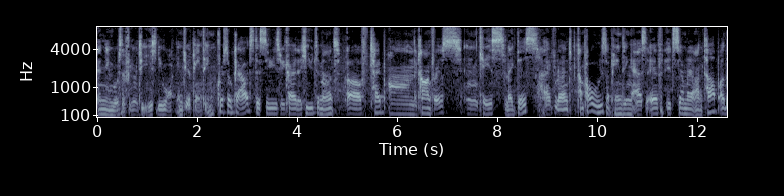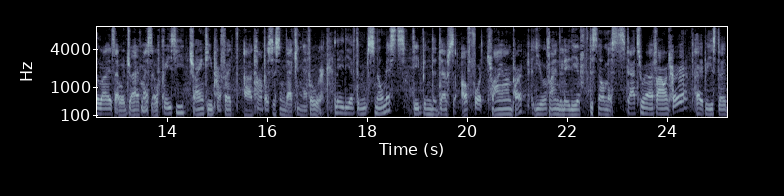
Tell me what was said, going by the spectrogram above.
and enables the viewer to easily walk into a painting. Crystal Clouds, the series required a huge amount of type on the canvas. In case like this, I've learned to compose a painting as if it's somewhere on top, otherwise I would drive myself crazy trying to perfect a composition that can never work. Lady of the Snow Mists, deep in the depths of Fort Tryon Park, you will find the Lady of the Snow Mists. That's where I found her. I based the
